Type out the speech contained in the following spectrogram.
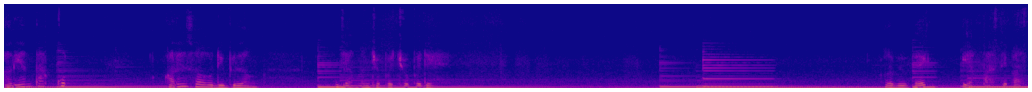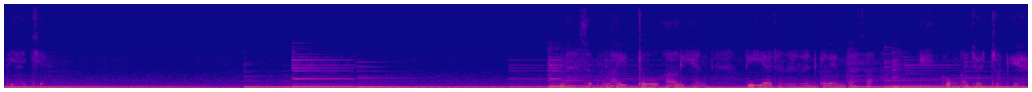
kalian takut. Kalian selalu dibilang jangan coba-coba deh. Lebih baik yang pasti-pasti aja. Nah setelah itu kalian dia dan lain-lain kalian merasa ih kok nggak cocok ya?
